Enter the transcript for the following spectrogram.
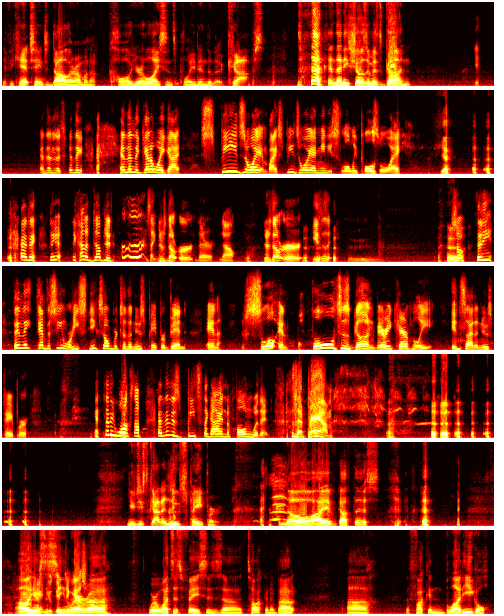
if you can't change a dollar, I'm gonna call your license plate into the cops." and then he shows him his gun. Yeah. And then the, the and then the getaway guy speeds away, and by speeds away I mean he slowly pulls away. Yeah. and they they, they kind of dubbed it. "Er." It's like there's no er there. No, there's no er. He's just like. "Er." so then he then they have the scene where he sneaks over to the newspaper bin and slow and folds his gun very carefully inside a newspaper. And then he walks up and then just beats the guy in the phone with it. It's like bam. You just got a newspaper. no, I've got this. oh, here's And the scene where uh, where what's his face is uh, talking about uh, the fucking blood eagle.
